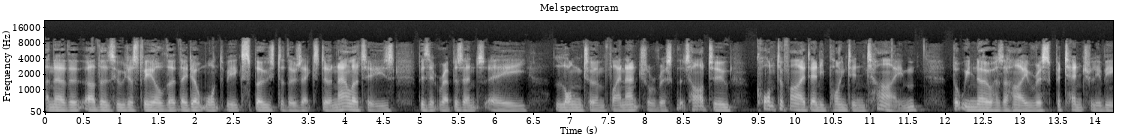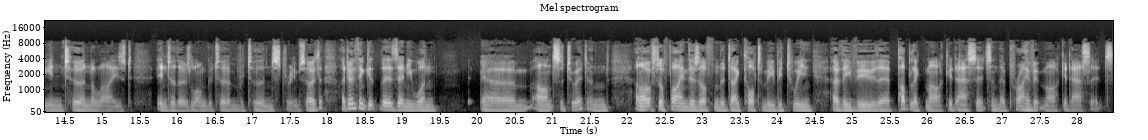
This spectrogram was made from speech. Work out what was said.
and there are the others who just feel that they don't want to be exposed to those externalities because it represents a long-term financial risk that's hard to quantify at any point in time but we know has a high risk potentially of being internalized into those longer term return streams. So I, I don't think there's any one um, answer to it. And, and I also find there's often a dichotomy between how they view their public market assets and their private market assets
